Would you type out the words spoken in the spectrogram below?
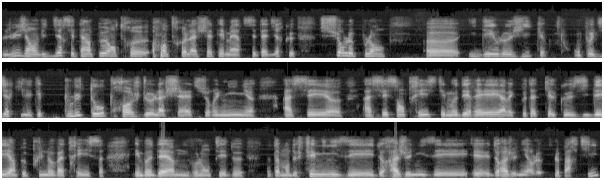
lui, j'ai envie de dire, c'était un peu entre entre Lachette et Merz, c'est-à-dire que sur le plan euh, idéologique, on peut dire qu'il était plutôt proche de Lachette, sur une ligne assez euh, assez centriste et modérée, avec peut-être quelques idées un peu plus novatrices et modernes, une volonté de notamment de féminiser, de rajeuniser, de rajeunir le, le parti.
